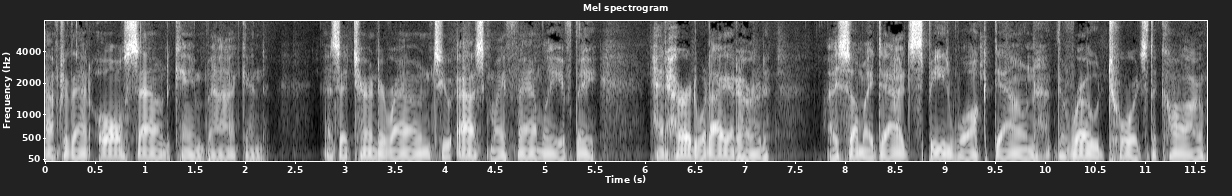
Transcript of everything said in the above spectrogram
After that, all sound came back, and as I turned around to ask my family if they had heard what I had heard, I saw my dad speed walk down the road towards the car.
